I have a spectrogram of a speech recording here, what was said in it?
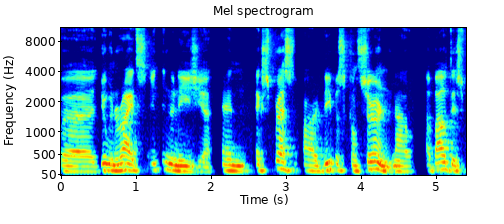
uh, Human Rights in Indonesia and express our deepest concern now about this.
